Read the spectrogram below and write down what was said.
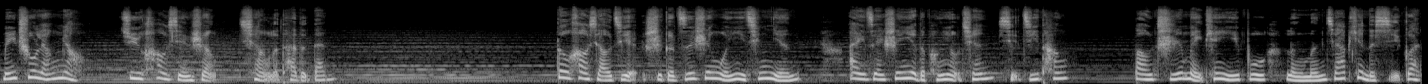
没出两秒，句号先生抢了她的单。逗号小姐是个资深文艺青年，爱在深夜的朋友圈写鸡汤，保持每天一部冷门佳片的习惯。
